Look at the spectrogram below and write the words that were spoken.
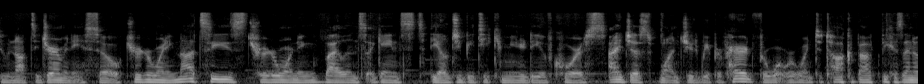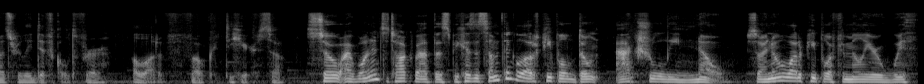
II Nazi Germany. So trigger warning Nazis, trigger warning violence against the LGBT community, of course. I I just want you to be prepared for what we're going to talk about because I know it's really difficult for a lot of folk to hear. So, so I wanted to talk about this because it's something a lot of people don't actually know. So I know a lot of people are familiar with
